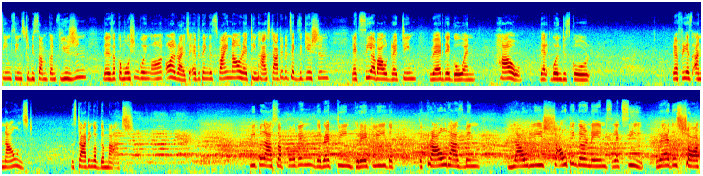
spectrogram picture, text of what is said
team seems to be some confusion, there is a commotion going on. All right, so everything is fine now. Red team has started its execution. Let's see about red team, where they go and how they're going to score. Referee has announced the starting of the match. People are supporting the red team greatly. The, the crowd has been loudly shouting their names. Let's see where this shot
